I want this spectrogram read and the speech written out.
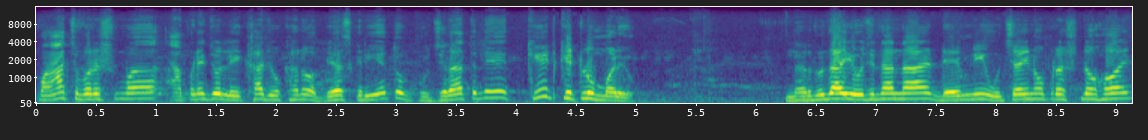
પાંચ વર્ષમાં આપણે જો લેખાજોખાનો અભ્યાસ કરીએ તો ગુજરાતને કેટ કેટલું મળ્યું? નર્મદા યોજનાના ડેમની ઊંચાઈનો પ્રશ્ન હોય,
